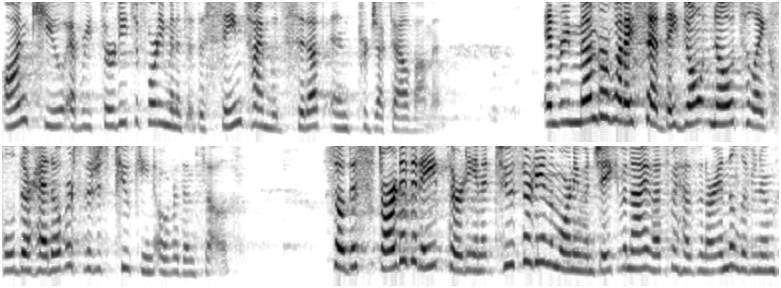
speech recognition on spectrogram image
on cue every 30 to 40 minutes at the same time would sit up and projectile vomit. And remember what I said, they don't know to like hold their head over, so they're just puking over themselves. So this started at 8:30 and at 2:30 in the morning when Jacob and I, that's my husband, are in the living room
